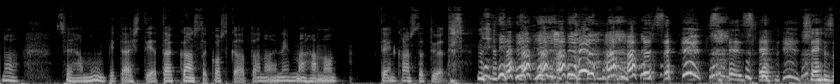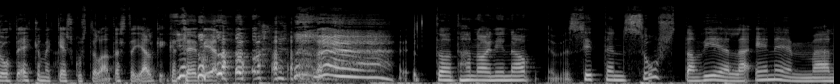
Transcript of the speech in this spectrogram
No sehän mun pitäisi tietää kanssa, koska otana, niin mähän on teen kanssa työtä sen, sen, sen, sen suhteen. Ehkä me keskustellaan tästä jälkikäteen vielä. tuota, noin, niin no, sitten susta vielä enemmän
